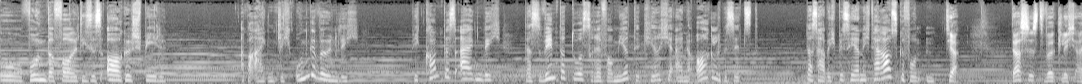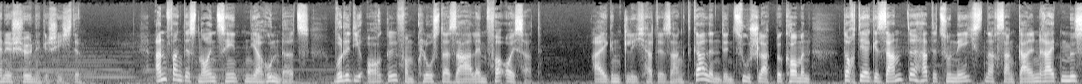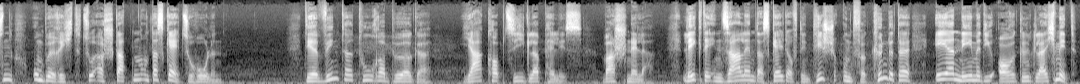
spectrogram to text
Oh, wundervoll, dieses Orgelspiel. Aber eigentlich ungewöhnlich. Wie kommt es eigentlich, dass Winterthurs reformierte Kirche eine Orgel besitzt? Das habe ich bisher nicht herausgefunden. Tja, das ist wirklich eine schöne Geschichte. Anfang des 19. Jahrhunderts wurde die Orgel vom Kloster Salem veräußert. Eigentlich hatte St. Gallen den Zuschlag bekommen, doch der Gesandte hatte zunächst nach St. Gallen reiten müssen, um Bericht zu erstatten und das Geld zu holen. Der Winterthurer Bürger Jakob Ziegler Pellis war schneller, legte in Salem das Geld auf den Tisch und verkündete, er nehme die Orgel gleich mit.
